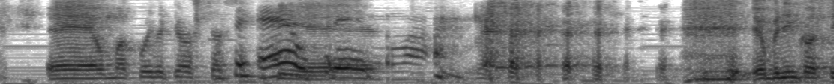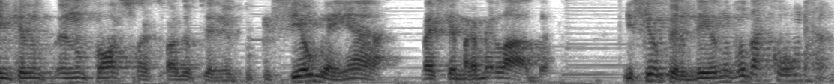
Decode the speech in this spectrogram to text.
é uma coisa que eu acho que Você assim. é o é... prêmio, Eu brinco assim que eu não, eu não posso participar do prêmio, porque se eu ganhar, vai ser marmelada. E se eu perder, eu não vou dar conta.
